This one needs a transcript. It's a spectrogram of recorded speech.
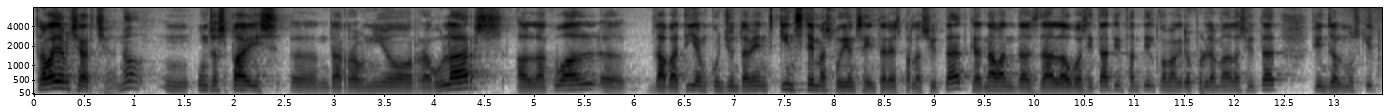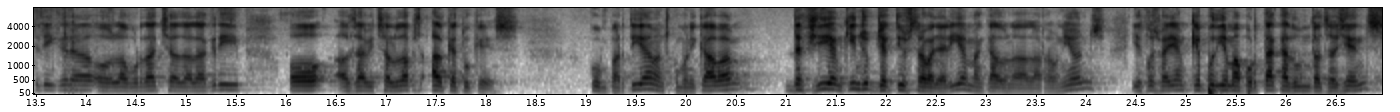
Treball en xarxa, no? Uns espais eh, de reunió regulars a la qual eh, debatíem conjuntament quins temes podien ser interès per la ciutat, que anaven des de l'obesitat infantil com a greu problema de la ciutat fins al mosquit trigre o l'abordatge de la grip o els hàbits saludables, el que toqués. Compartíem, ens comunicàvem, definíem quins objectius treballaríem en cada una de les reunions i després veiem què podíem aportar cada un dels agents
